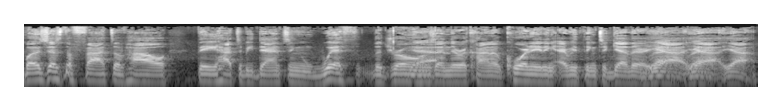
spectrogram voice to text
but it's just the fact of how they had to be dancing with the drones Yeah. and they were kind of coordinating everything together. yeah, right. yeah, yeah.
